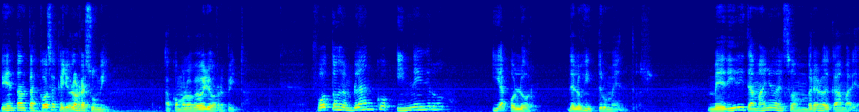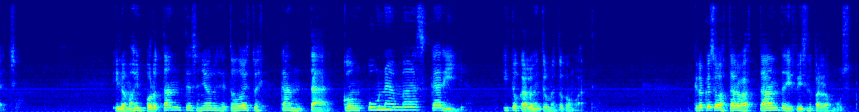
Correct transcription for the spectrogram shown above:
piden tantas cosas que yo lo resumí. A como lo veo yo, repito. Fotos en blanco y negro y a color de los instrumentos medida y tamaño del sombrero de cada mariachi. Y lo más importante, señores, de todo esto es cantar con una mascarilla y tocar los instrumentos con guantes. Creo que eso va a estar bastante difícil para los músicos.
